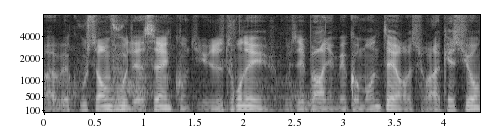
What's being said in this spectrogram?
Avec ou sans vous, DS5 continue de tourner. Je vous épargne mes commentaires sur la question.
